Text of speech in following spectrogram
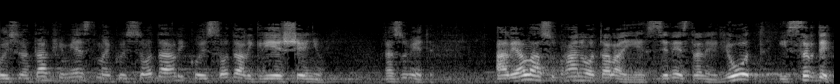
koji su na takvim mjestima i koji su odali, koji su odali griješenju. Razumijete? Ali Allah subhanahu wa ta'ala je s jedne strane ljut i srdit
